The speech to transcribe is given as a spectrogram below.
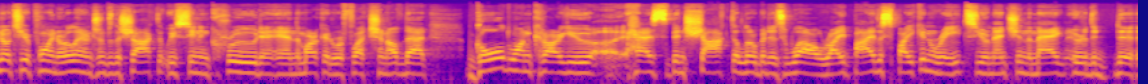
You know, to your point earlier in terms of the shock that we've seen in crude and the market reflection of that, gold, one could argue, uh, has been shocked a little bit as well, right, by the spike in rates. You mentioned the mag or the, the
